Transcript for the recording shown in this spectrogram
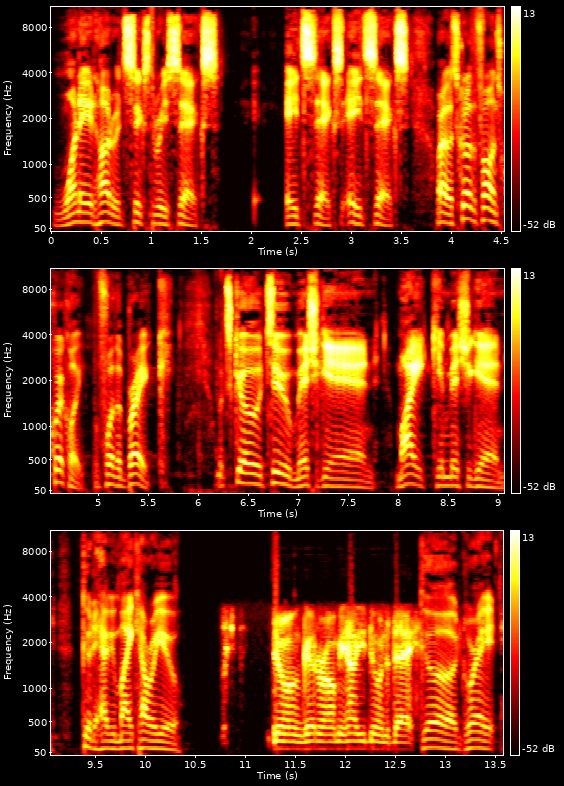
1 800 636 8686. All right, let's go to the phones quickly before the break. Let's go to Michigan. Mike in Michigan. Good to have you, Mike. How are you? Doing good, Romy. How you doing today? Good, great.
